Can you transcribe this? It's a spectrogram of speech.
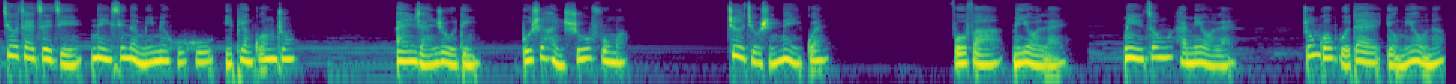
就在自己内心的迷迷糊糊一片光中，安然入定，不是很舒服吗？这就是内观。佛法没有来，密宗还没有来，中国古代有没有呢？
